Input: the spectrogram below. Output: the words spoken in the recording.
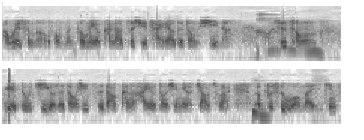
啊，为什么我们都没有看到这些材料的东西呢？是从阅读既有的东西知道可能还有东西没有交出来，而不是我们已经知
